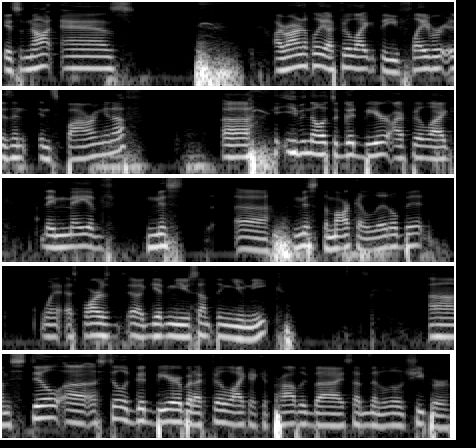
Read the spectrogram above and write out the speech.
It's not as ironically, I feel like the flavor isn't inspiring enough. Uh, even though it's a good beer, I feel like they may have missed uh, missed the mark a little bit when as far as uh, giving you something unique. Um, still, uh, still a good beer, but I feel like I could probably buy something a little cheaper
